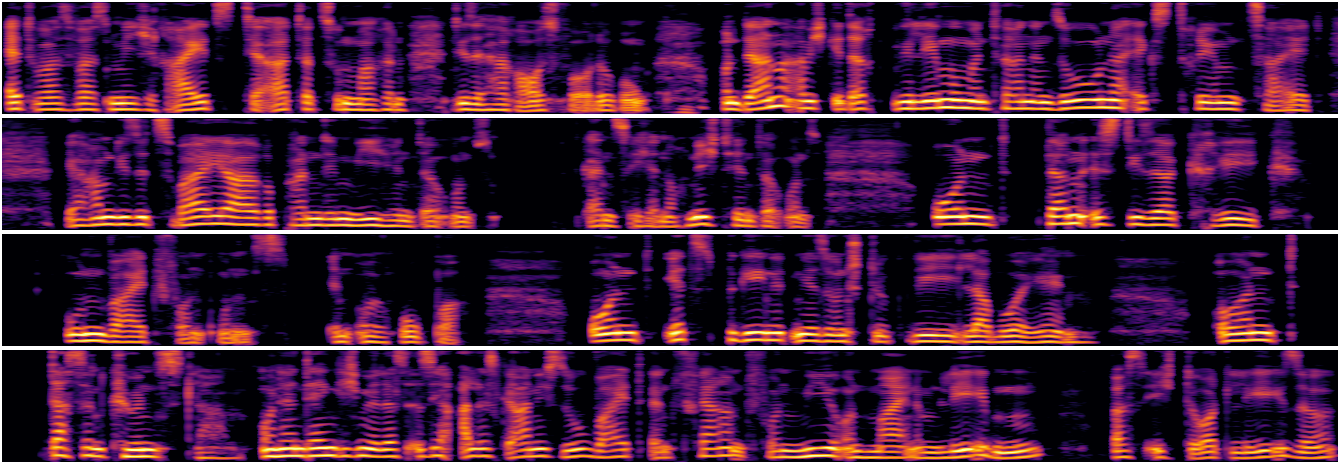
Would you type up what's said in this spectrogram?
etwas, was mich reizt, Theater zu machen, diese Herausforderung. Und dann habe ich gedacht, wir leben momentan in so einer extremen Zeit. Wir haben diese zwei Jahre Pandemie hinter uns ganz sicher noch nicht hinter uns. Und dann ist dieser Krieg unweit von uns in Europa. Und jetzt begegnet mir so ein Stück wie La Bohème. Und das sind Künstler. Und dann denke ich mir, das ist ja alles gar nicht so weit entfernt von mir und meinem Leben, was ich dort lese.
